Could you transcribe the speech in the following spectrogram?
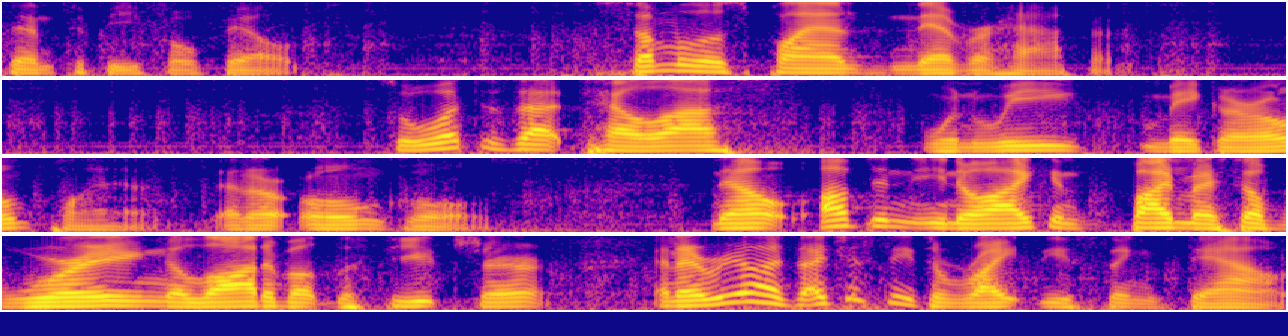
them to be fulfilled. Some of those plans never happened. So, what does that tell us when we make our own plans and our own goals? Now, often, you know, I can find myself worrying a lot about the future, and I realize I just need to write these things down,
